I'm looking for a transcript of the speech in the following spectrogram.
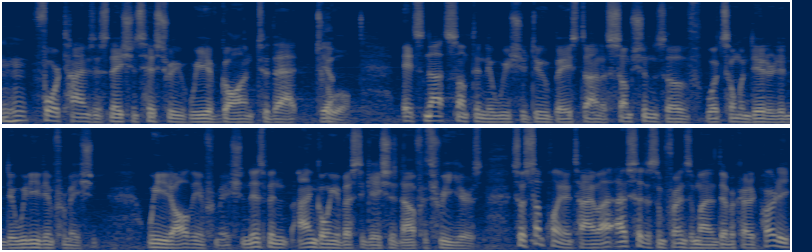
Mm-hmm. Four times in this nation's history, we have gone to that tool. Yep. It's not something that we should do based on assumptions of what someone did or didn't do. We need information. We need all the information. There's been ongoing investigations now for three years. So at some point in time, I, have said to some friends of mine in the Democratic Party,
